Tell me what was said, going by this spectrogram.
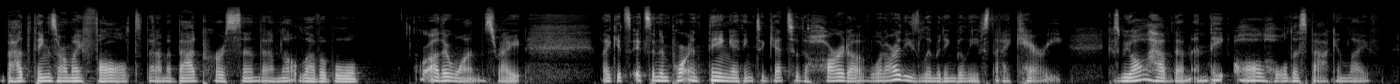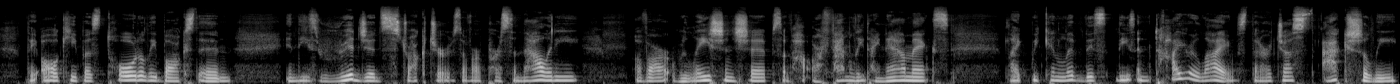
bad things are my fault, that I'm a bad person, that I'm not lovable, or other ones, right? Like it's it's an important thing I think to get to the heart of what are these limiting beliefs that I carry? Because we all have them and they all hold us back in life. They all keep us totally boxed in in these rigid structures of our personality, of our relationships, of our family dynamics. Like we can live this these entire lives that are just actually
